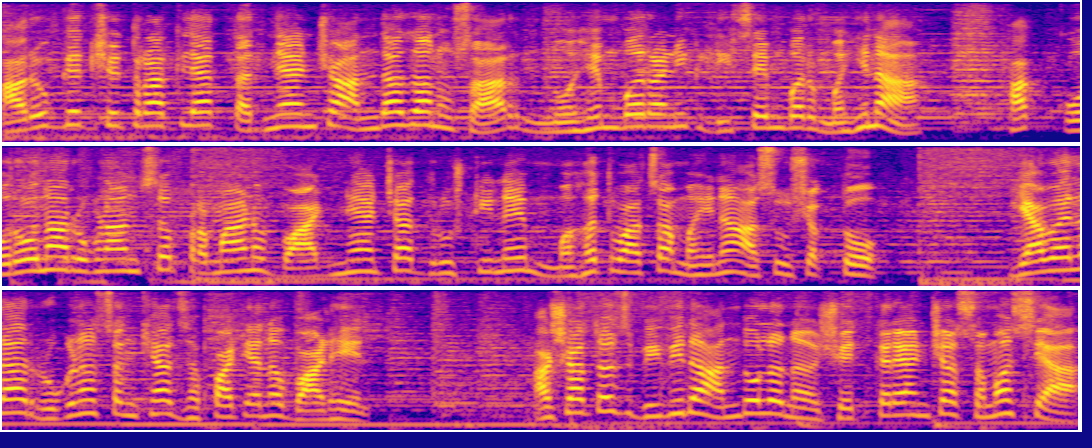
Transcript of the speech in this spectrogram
आरोग्य क्षेत्रातल्या तज्ज्ञांच्या अंदाजानुसार नोव्हेंबर आणि डिसेंबर महिना हा कोरोना रुग्णांचं प्रमाण वाढण्याच्या दृष्टीने महत्त्वाचा महिना असू शकतो. यावेळेला रुग्णसंख्या झपाट्यानं वाढेल. अशातच विविध आंदोलनं शेतकऱ्यांच्या समस्या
